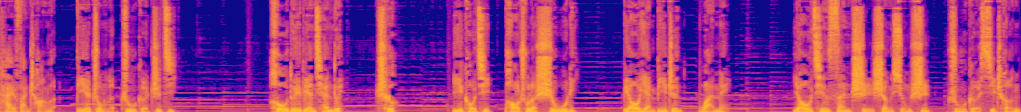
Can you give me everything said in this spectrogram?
太反常了，别中了诸葛之计。后队变前队，撤！一口气跑出了十五里，表演逼真完美。摇琴三尺胜雄狮。”诸葛西城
